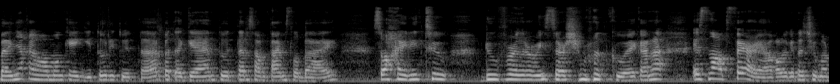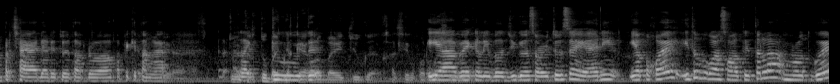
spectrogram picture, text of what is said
banyak yang ngomong kayak gitu di Twitter, but again Twitter sometimes lebay. So I need to do further research menurut gue karena it's not fair ya kalau kita cuma percaya dari Twitter doang tapi kita nggak Ya, Twitter tuh banyak yang the- lebay juga kasih informasi. Iya, baik label juga. Sorry to say ya. Ini ya pokoknya itu bukan soal Twitter lah. Menurut gue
